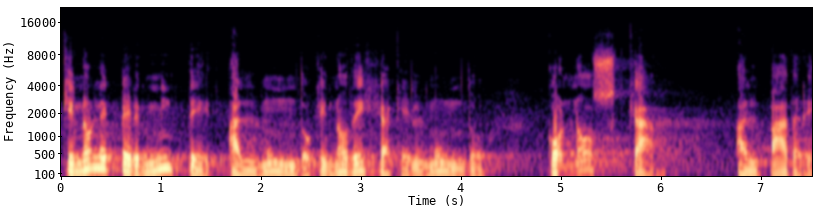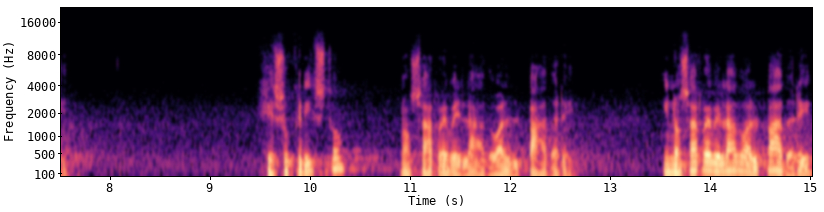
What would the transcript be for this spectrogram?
que no le permite al mundo, que no deja que el mundo conozca al Padre. Jesucristo nos ha revelado al Padre y nos ha revelado al Padre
